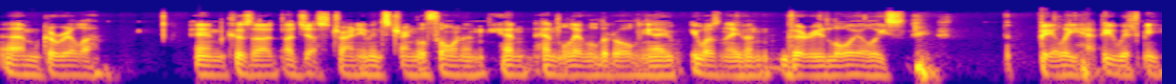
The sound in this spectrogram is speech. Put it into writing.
um, gorilla. And because I, I just trained him in Stranglethorn and he hadn't, hadn't leveled at all, you know, he wasn't even very loyal. He's barely happy with me.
